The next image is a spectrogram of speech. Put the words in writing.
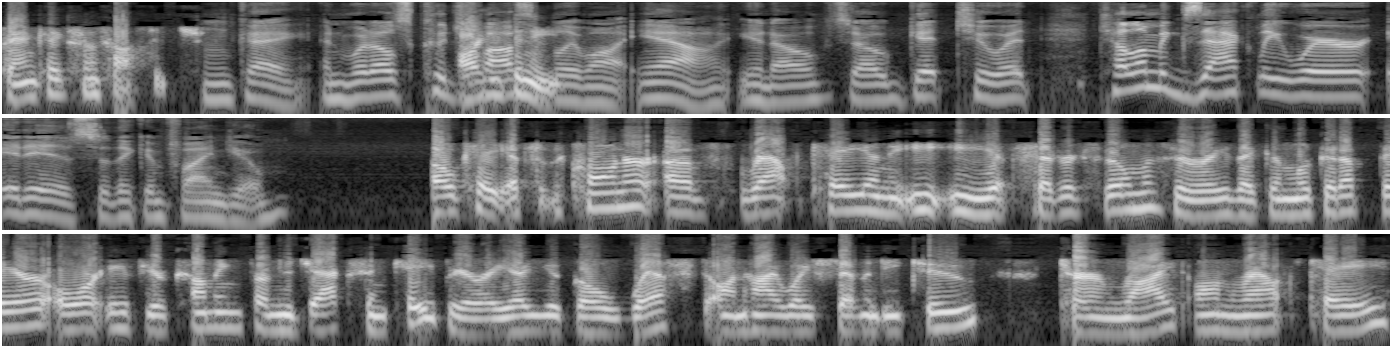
pancakes and sausage. Okay. And what else could you All possibly eat. want? Yeah, you know, so get to it. Tell them exactly where it is so they can find you. Okay, it's at the corner of Route K and EE at Sedgewickville, Missouri. They can look it up there, or if you're coming from the Jackson Cape area, you go west on Highway 72, turn right on Route K,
